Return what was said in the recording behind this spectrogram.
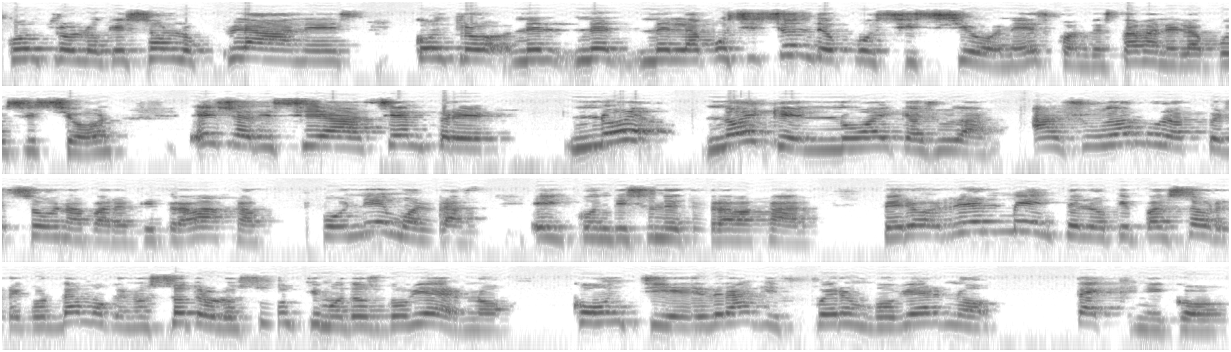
contra lo que son los planes, contra en la posición de oposiciones, cuando estaba en la oposición, ella decía siempre, no, no hay que no hay que ayudar, ayudamos a las personas para que trabajen, ponémoslas en condiciones de trabajar. Pero realmente lo que pasó, recordamos que nosotros los últimos dos gobiernos, Conti y Draghi, fueron gobierno técnico,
